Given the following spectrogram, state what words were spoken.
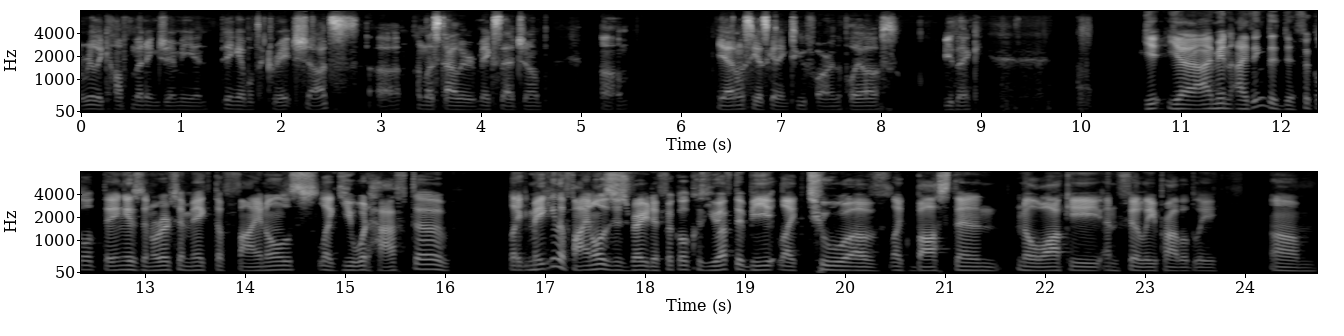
really complimenting Jimmy and being able to create shots, uh, unless Tyler makes that jump. Um, yeah, I don't see us getting too far in the playoffs. What do you think? Yeah, I mean, I think the difficult thing is in order to make the finals, like you would have to like making the finals is just very difficult because you have to beat like two of like Boston, Milwaukee, and Philly probably. Um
